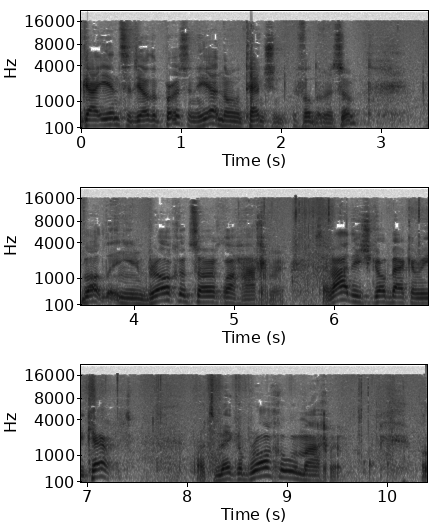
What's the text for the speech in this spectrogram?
guy answered the other person, he had no intention to fulfill the mitzvah. But in. So now he should go back and recount. But to make a bracha with machmer. For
